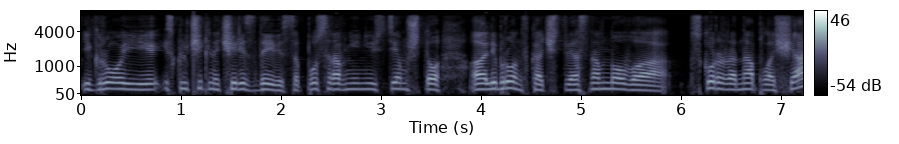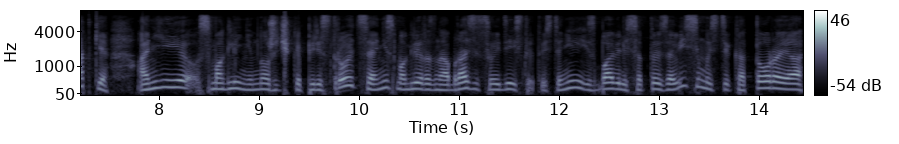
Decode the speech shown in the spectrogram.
игрой исключительно через Дэвиса, по сравнению с тем, что э, Леброн в качестве основного скорера на площадке, они смогли немножечко перестроиться, и они смогли разнообразить свои действия. То есть они избавились от той зависимости, которая э,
